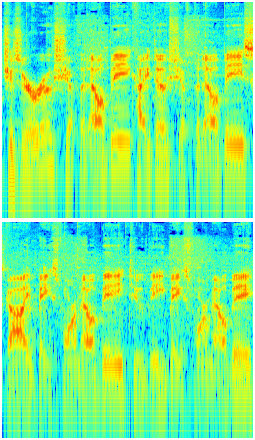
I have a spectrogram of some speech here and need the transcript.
Chizuru, Shifted LB, Kaito, Shifted LB, Sky, Base Form LB, 2B, Base Form LB.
